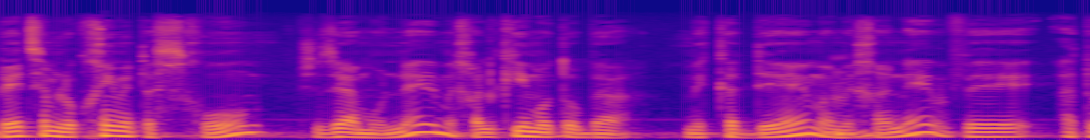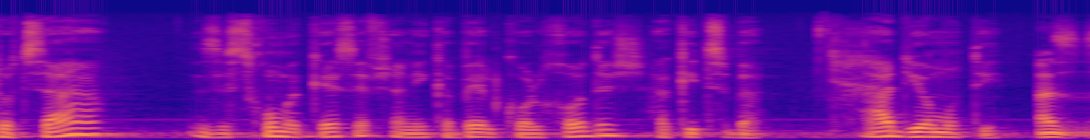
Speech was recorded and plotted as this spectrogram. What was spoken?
בעצם לוקחים את הסכום, שזה המונה, מחלקים אותו במקדם, המכנה, והתוצאה זה סכום הכסף שאני אקבל כל חודש, הקצבה. עד יום מותי. אז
